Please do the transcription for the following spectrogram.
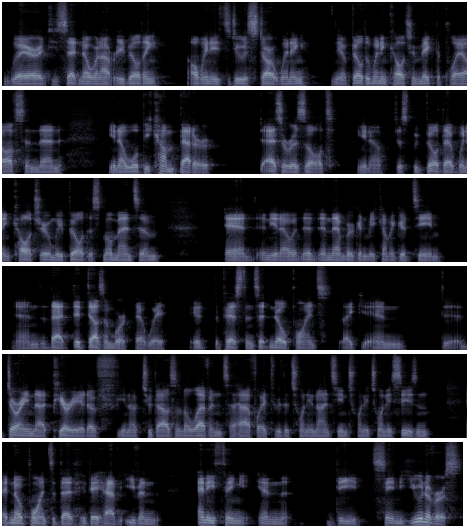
where he said, no, we're not rebuilding all we need to do is start winning, you know, build a winning culture, make the playoffs, and then, you know, we'll become better as a result. You know, just we build that winning culture and we build this momentum, and and you know, and, and then we're going to become a good team. And that it doesn't work that way. It, the Pistons at no point, like in during that period of you know 2011 to halfway through the 2019-2020 season, at no point did that they have even anything in the same universe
